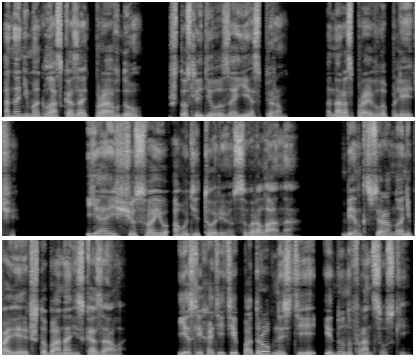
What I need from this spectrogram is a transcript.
Она не могла сказать правду, что следила за Еспером. Она расправила плечи. «Я ищу свою аудиторию», — соврала она. Бенгт все равно не поверит, что бы она ни сказала. Если хотите подробностей, иду на французский».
